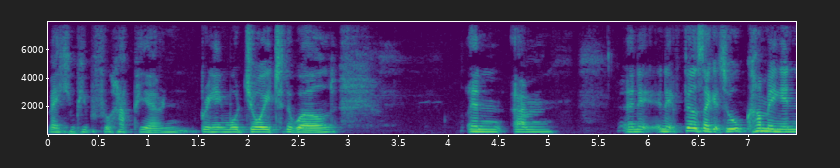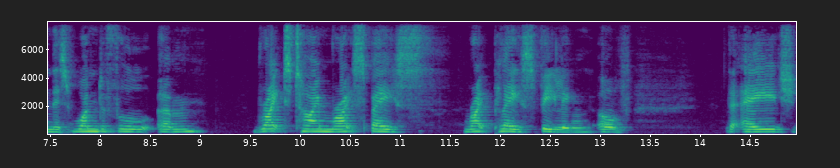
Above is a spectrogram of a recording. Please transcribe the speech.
making people feel happier and bringing more joy to the world. And um, and it and it feels like it's all coming in this wonderful um, right time, right space, right place feeling of the age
